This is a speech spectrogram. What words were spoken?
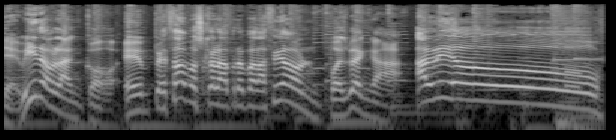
de vino blanco. ¿Empezamos con la preparación? Pues venga, ¡al lío!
